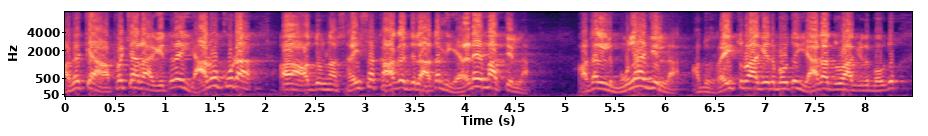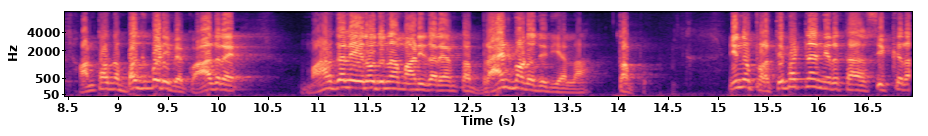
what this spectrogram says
ಅದಕ್ಕೆ ಅಪಚಾರ ಆಗಿದ್ರೆ ಯಾರೂ ಕೂಡ ಅದನ್ನ ಸಹಿಸಕ್ಕಾಗೋದಿಲ್ಲ. ಅದರಲ್ಲಿ ಎರಡೇ ಮಾತಿಲ್ಲ. ಅದರಲ್ಲಿ ಮುಲಾಜಿಲ್ಲ. ಅದು ರೈತರು ಆಗಿರ್ಬೋದು, ಯಾರಾದರೂ ಆಗಿರ್ಬೋದು ಅಂಥವನ್ನ ಬಗ್ಬಡಿಬೇಕು ಆದರೆ ಮಾರ್ಗದಲ್ಲೇ ಇರೋದನ್ನ ಮಾಡಿದ್ದಾರೆ ಅಂತ ಬ್ರ್ಯಾಂಡ್ ಮಾಡೋದಿದೆಯಲ್ಲ? ತಪ್ಪು. ಇನ್ನು ಪ್ರತಿಭಟನೆ ನಿರತ ಸಿಖ್ಖರ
